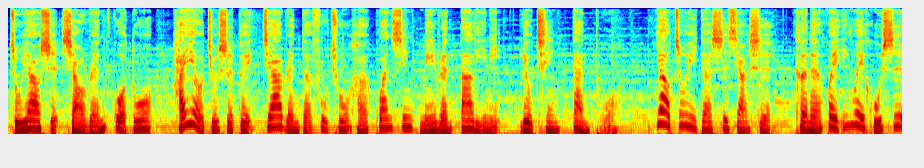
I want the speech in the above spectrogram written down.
主要是小人过多，还有就是对家人的付出和关心没人搭理你，六亲淡薄。要注意的事项是，可能会因为胡思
